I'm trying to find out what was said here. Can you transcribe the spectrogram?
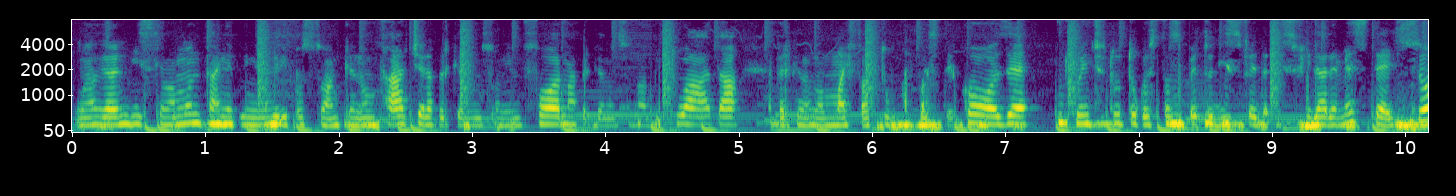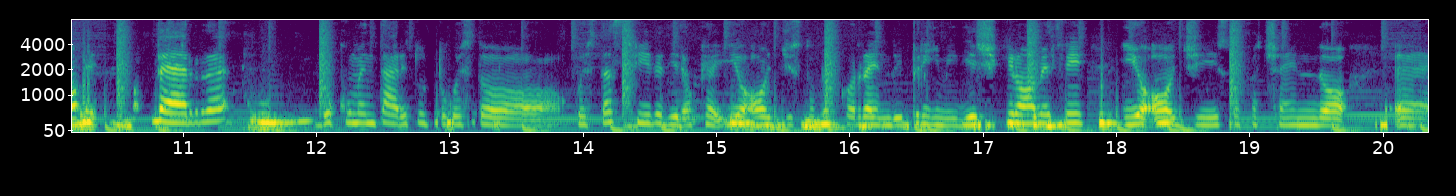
una grandissima montagna, quindi magari posso anche non farcela perché non sono in forma, perché non sono abituata, perché non ho mai fatto queste cose. Quindi c'è tutto questo aspetto di, sfida- di sfidare me stesso per documentare tutta questa sfida e dire ok, io oggi sto percorrendo i primi 10 km, io oggi sto facendo eh,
